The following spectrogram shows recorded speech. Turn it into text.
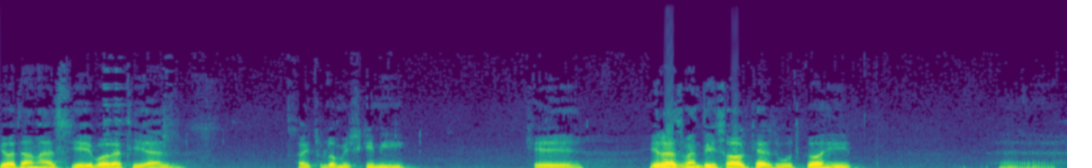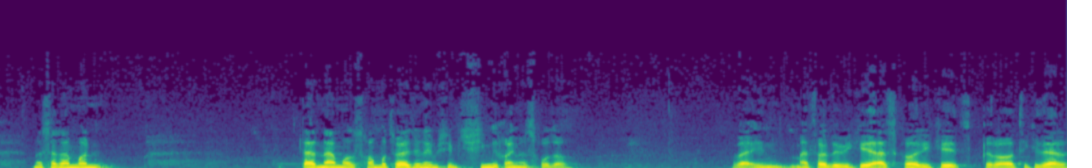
یادم هست یه عبارتی از آیت الله مشکینی که یه رزمنده سوال کرده بود گاهی مثلا ما در نمازها متوجه نمیشیم چی می‌خوایم از خدا. و این مطالبی که از کاری که قرائاتی که در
